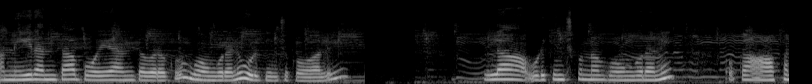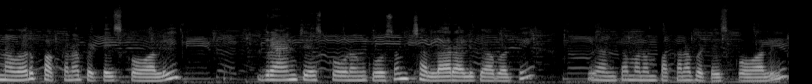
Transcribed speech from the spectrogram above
ఆ నీరంతా పోయేంత వరకు గోంగూరని ఉడికించుకోవాలి. ఇలా ఉడికించుకున్న గోంగూరని ఒక హాఫ్ అన్ అవర్ పక్కన పెట్టేసుకోవాలి. గ్రైండ్ చేసుకోవడం కోసం చల్లారాలి కాబట్టి ఇదంతా మనం పక్కన పెట్టేసుకోవాలి.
